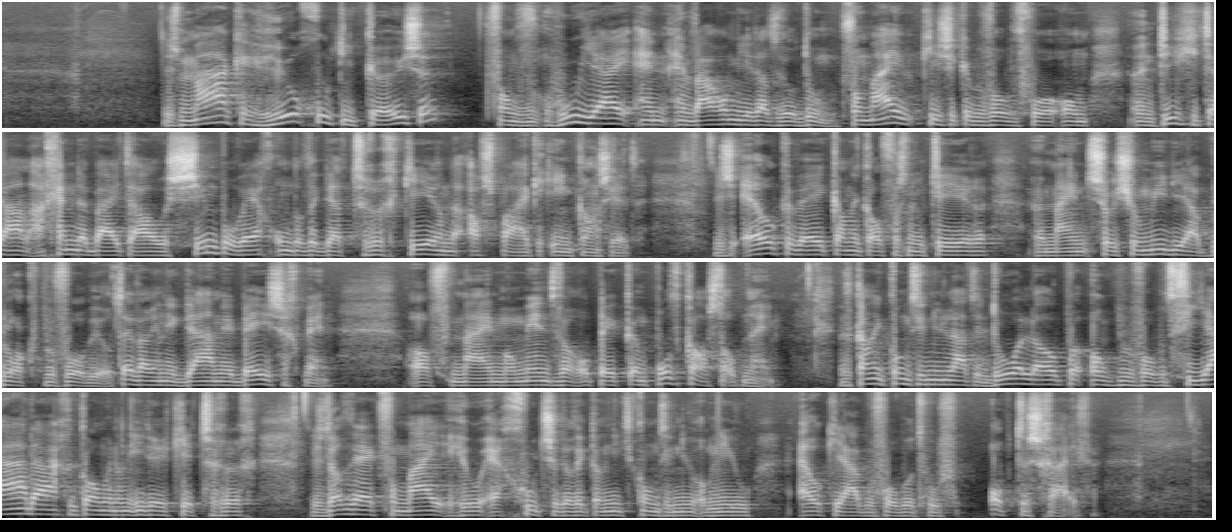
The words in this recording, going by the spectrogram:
Dus maak heel goed die keuze van hoe jij en, en waarom je dat wil doen. Voor mij kies ik er bijvoorbeeld voor om een digitale agenda bij te houden, simpelweg omdat ik daar terugkerende afspraken in kan zetten. Dus elke week kan ik alvast noteren uh, mijn social media blok bijvoorbeeld, hè, waarin ik daarmee bezig ben. Of mijn moment waarop ik een podcast opneem. Dat kan ik continu laten doorlopen. Ook bijvoorbeeld verjaardagen komen dan iedere keer terug. Dus dat werkt voor mij heel erg goed, zodat ik dan niet continu opnieuw elk jaar bijvoorbeeld hoef op te schrijven.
